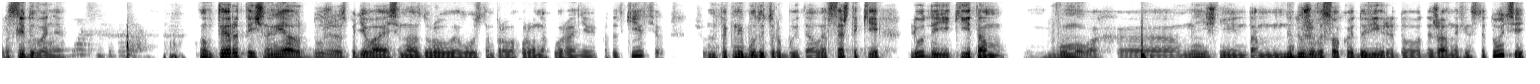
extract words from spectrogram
розслідування. Ну, теоретично, я дуже сподіваюся на здоровий глузд там правоохоронних органів і податківців, що вони так не будуть робити. Але все ж таки люди, які там в умовах е, нинішньої там не дуже високої довіри до державних інституцій,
